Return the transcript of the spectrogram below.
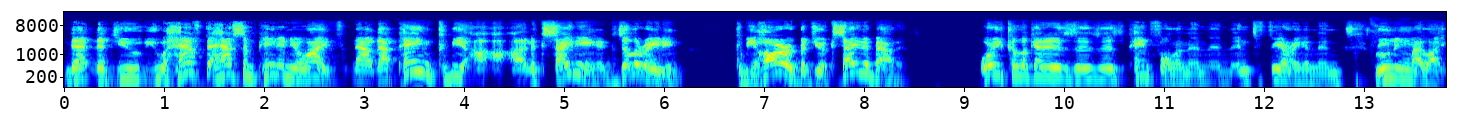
that that you you have to have some pain in your life. Now that pain could be a, a, an exciting, exhilarating, could be hard, but you're excited about it. Or you could look at it as, as, as painful and, and, and interfering and then ruining my life.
